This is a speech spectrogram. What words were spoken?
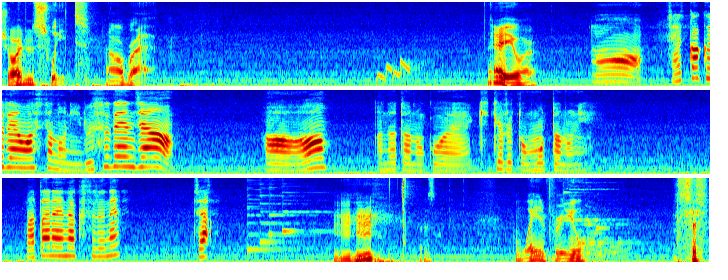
Short and sweet. All right. There you are. もうせっかく電話したのに留守電じゃんあああなたの声聞けると思ったのにまた連絡するねじゃ Mm-hmm. I was been waiting for you.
